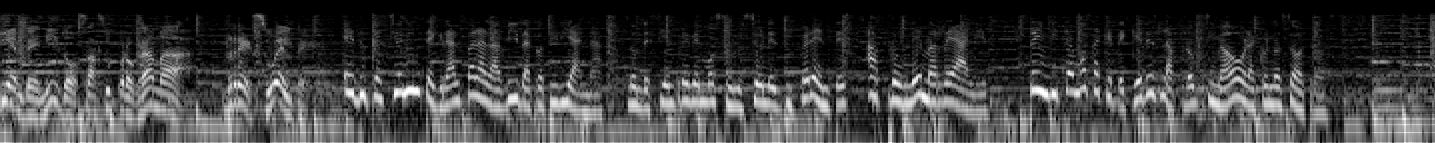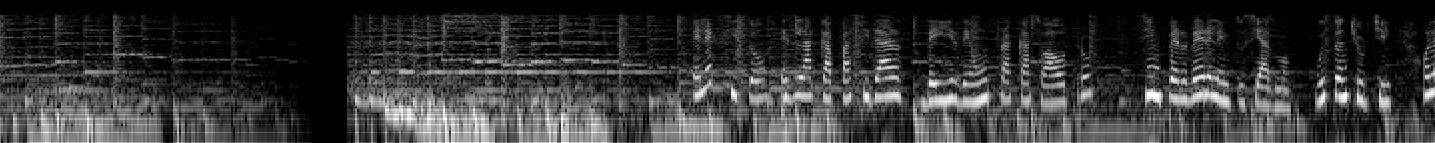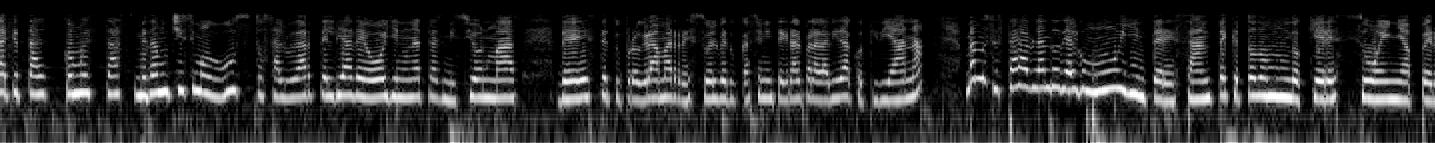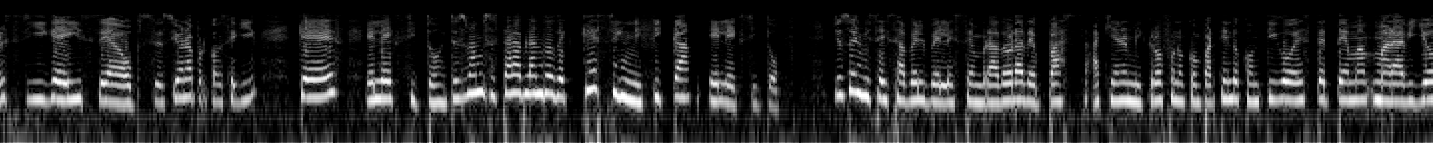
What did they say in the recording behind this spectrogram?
Bienvenidos a su programa Resuelve. Educación integral para la vida cotidiana, donde siempre vemos soluciones diferentes a problemas reales. Te invitamos a que te quedes la próxima hora con nosotros. El éxito es la capacidad de ir de un fracaso a otro sin perder el entusiasmo. Winston Churchill. Hola, ¿qué tal? ¿Cómo estás? Me da muchísimo gusto saludarte el día de hoy en una transmisión más de este tu programa Resuelve Educación Integral para la Vida Cotidiana. Vamos a estar hablando de algo muy interesante que todo mundo quiere, sueña, persigue y se obsesiona por conseguir, que es el éxito. Entonces vamos a estar hablando de qué significa el éxito. Yo soy Luisa Isabel Vélez, sembradora de paz, aquí en el micrófono compartiendo contigo este tema maravilloso.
